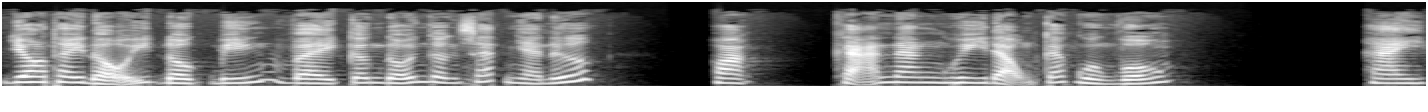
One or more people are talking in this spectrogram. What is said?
Do thay đổi đột biến về cân đối ngân sách nhà nước hoặc khả năng huy động các nguồn vốn. 2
